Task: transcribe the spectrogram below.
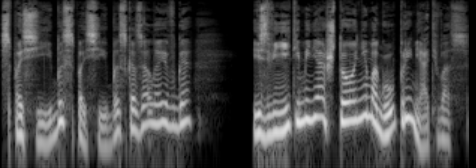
Спасибо, спасибо, — сказала Евга. Извините меня, что не могу принять вас.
